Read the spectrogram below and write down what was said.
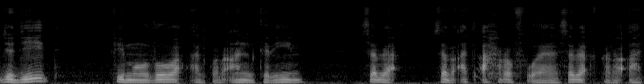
جديد في موضوع القرآن الكريم سبع سبعة أحرف وسبع قراءات.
